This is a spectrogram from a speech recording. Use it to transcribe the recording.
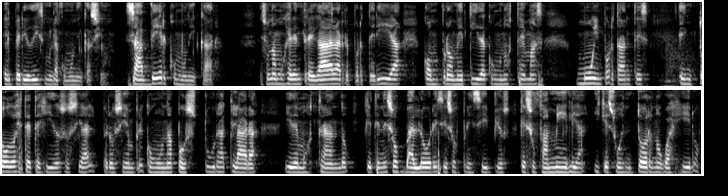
el periodismo y la comunicación. Saber comunicar. Es una mujer entregada a la reportería, comprometida con unos temas muy importantes en todo este tejido social, pero siempre con una postura clara y demostrando que tiene esos valores y esos principios que su familia y que su entorno guajiro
